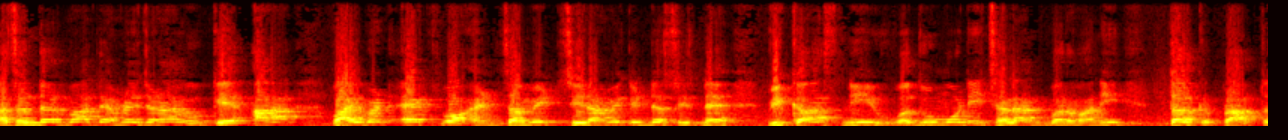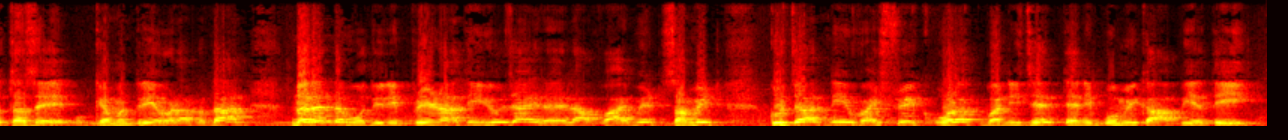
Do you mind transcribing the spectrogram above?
આ સંદર્ભમાં તેમણે જણાવ્યું કે આ vibrant expo and summit ceramic ઇન્ડસ્ટ્રીઝને વિકાસની વધુ મોટી છલાંગ ભરવાની તક પ્રાપ્ત થશે. મુખ્યમંત્રીએ વડાપ્રધાન નરેન્દ્ર મોદીની પ્રેરણાથી યોજાઈ રહેલા વાઇબ્રન્ટ સમિટ ગુજરાતની વૈશ્વિક ઓળખ બની છે. તેની ભૂમિકા આપી હતી.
